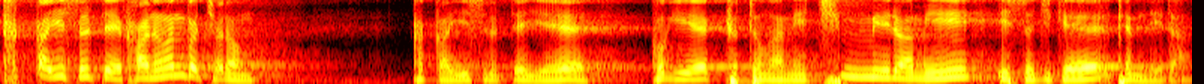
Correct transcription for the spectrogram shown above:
가까이 있을 때 가능한 것처럼 가까이 있을 때에 거기에 교통함이 친밀함이 있어지게 됩니다.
